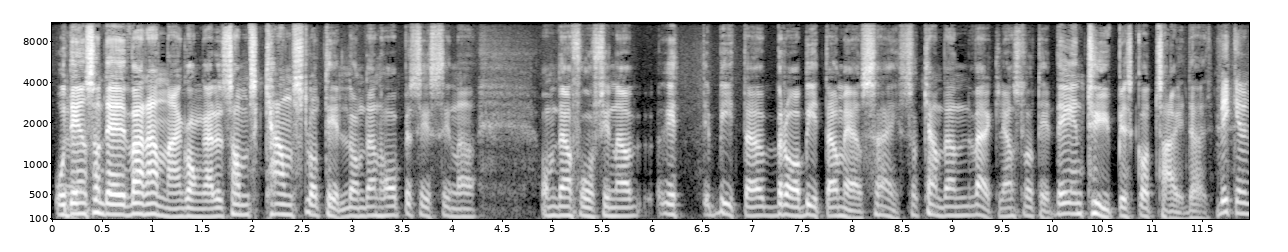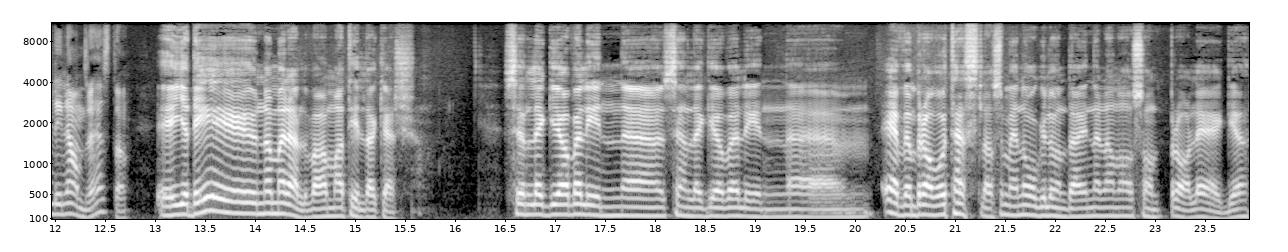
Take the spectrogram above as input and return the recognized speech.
Och det är en sån där varannan gångare som kan slå till om den har precis sina om den får sina bitar, bra bitar med sig så kan den verkligen slå till. Det är en typisk outsider. Vilken är din andra häst då? Eh, Ja, det är nummer 11, Matilda Cash. Sen lägger jag väl in, eh, sen lägger jag väl in eh, även Bravo Tesla som är någorlunda när den har sånt bra läge.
